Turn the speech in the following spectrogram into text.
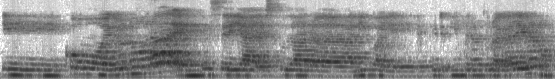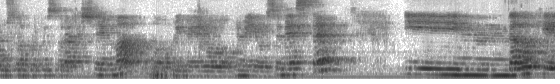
e como Eleonora empecé a estudar eh, a lingua e literatura galega no curso da profesora Xema no primeiro, primeiro semestre e dado que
